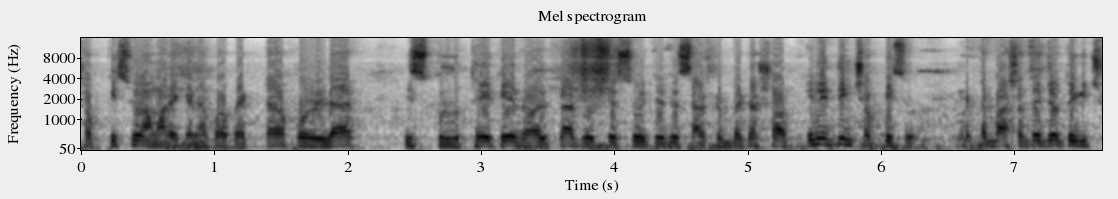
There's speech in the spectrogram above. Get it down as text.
সবকিছু আমার এখানে পাবে। একটা হোল্ডার স্ক্রু থেকে রয়্যাল প্লাগ হচ্ছে সুইচ থেকে সার্কিট ব্রেকার সব এনিথিং সবকিছু। একটা বাসাতে যত কিছু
